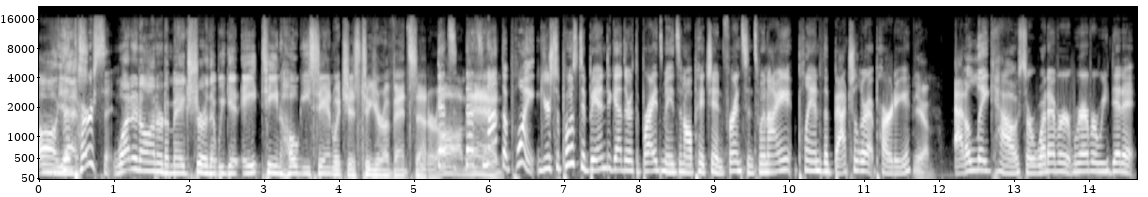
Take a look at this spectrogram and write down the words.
Oh the yes, person. What an honor to make sure that we get 18 hoagie sandwiches to your event center. That's oh, that's not the point. You're supposed to band together with the bridesmaids and all pitch in. For instance, when I planned the bachelorette party Yeah. at a lake house or whatever, wherever we did it,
